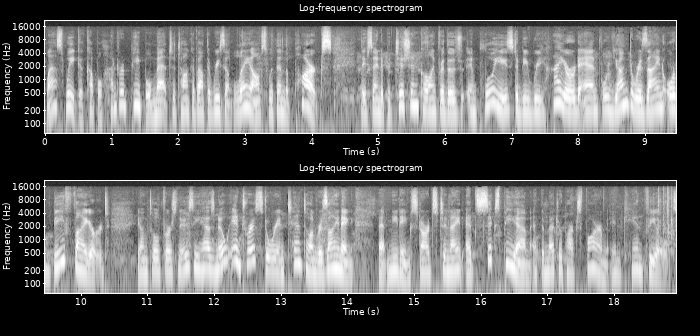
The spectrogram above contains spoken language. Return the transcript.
Last week, a couple hundred people met to talk about the recent layoffs within the parks. They signed a petition calling for those employees to be rehired and for Young to resign or be fired. Young told First News he has no interest or intent on resigning. That meeting starts tonight at 6 p.m. at the Metro Parks Farm in Canfield.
